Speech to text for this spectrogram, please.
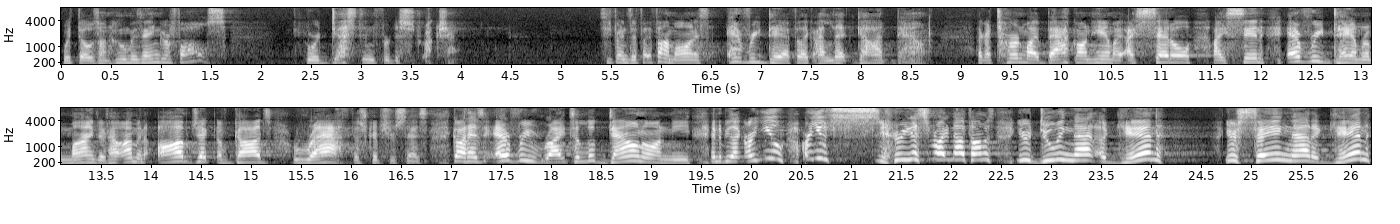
with those on whom his anger falls, who are destined for destruction. See, friends, if, if I'm honest, every day I feel like I let God down. Like I turn my back on him, I, I, settle, I sin. Every day I'm reminded of how I'm an object of God's wrath, the scripture says. God has every right to look down on me and to be like, Are you, are you serious right now, Thomas? You're doing that again? You're saying that again?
